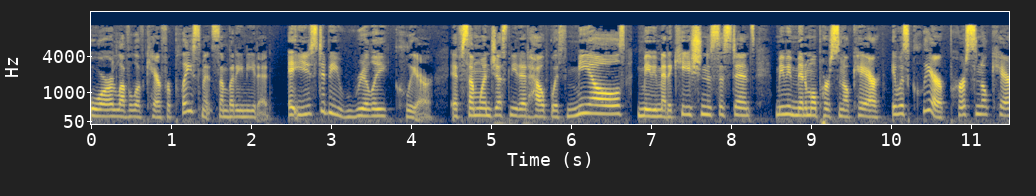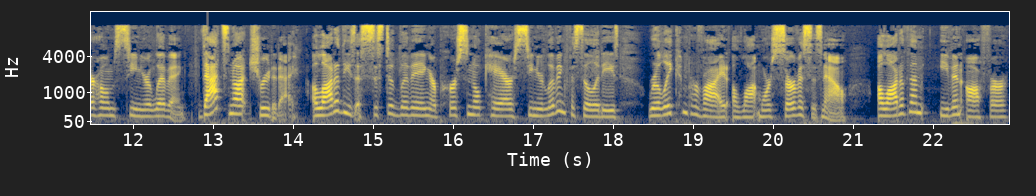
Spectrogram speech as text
or level of care for placement somebody needed. It used to be really clear. If someone just needed help with meals, maybe medication assistance, maybe minimal personal care, it was clear personal care homes, senior living. That's not true today. A lot of these assisted living or personal care, senior living facilities really can provide a lot more services now. A lot of them even offer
